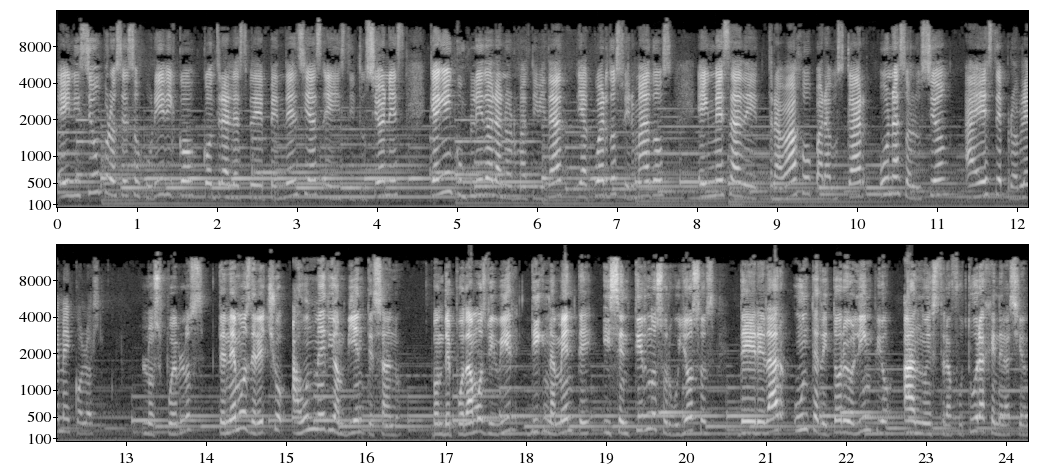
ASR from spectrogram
e inició un proceso jurídico contra las dependencias e instituciones que han incumplido la normatividad y acuerdos firmados en mesa de trabajo para buscar una solución a este problema ecológico. Los pueblos tenemos derecho a un medio ambiente sano, donde podamos vivir dignamente y sentirnos orgullosos de heredar un territorio limpio a nuestra futura generación.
